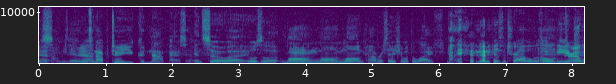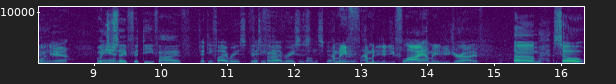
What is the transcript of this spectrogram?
was- yeah. I mean, it, Yeah. It's an opportunity you could not pass up. and so uh, it was a long, long, long conversation with the wife, you know, because the travel was going oh, to be traveling, extreme. yeah. What'd you say? Fifty-five. 55 race, 55 55, races races. on the schedule. How many that how many did you fly? How many did you drive? Um, so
